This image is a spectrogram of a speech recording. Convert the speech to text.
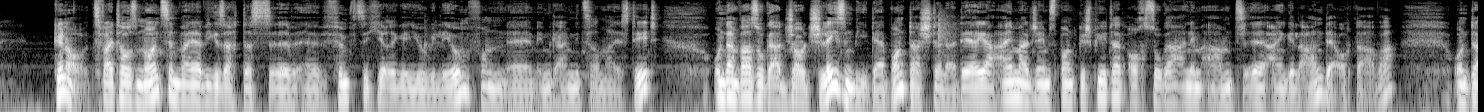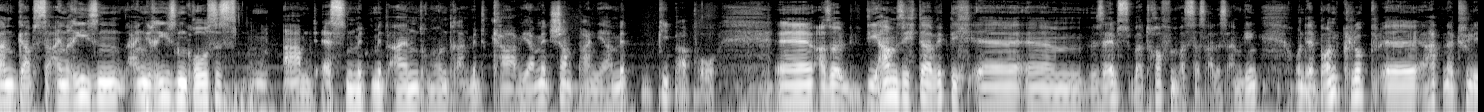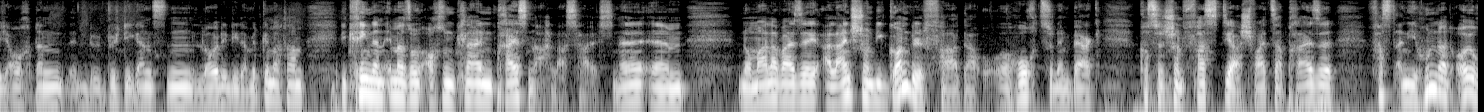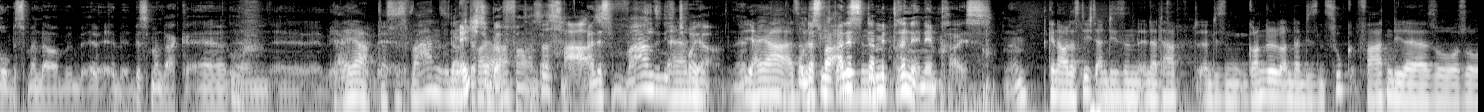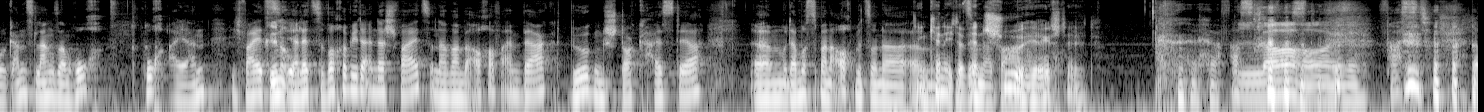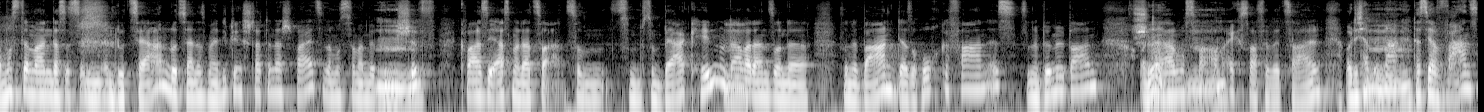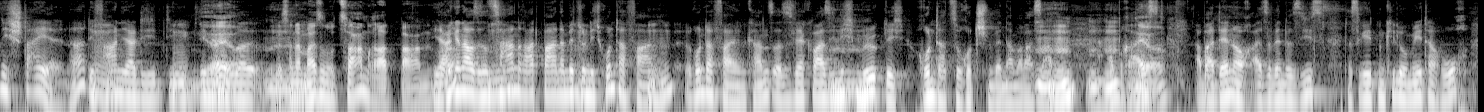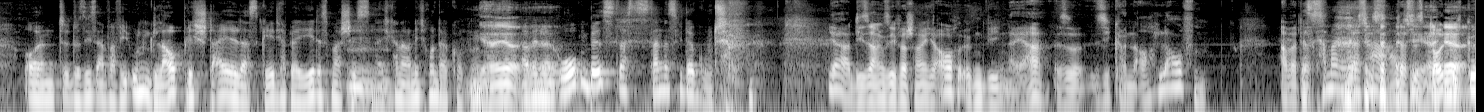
Genau, 2019 war ja wie gesagt das äh, 50-jährige Jubiläum von äh, im Geheimdienst ihrer Majestät. Und dann war sogar George Lazenby, der Bond-Darsteller, der ja einmal James Bond gespielt hat, auch sogar an dem Abend äh, eingeladen, der auch da war. Und dann gab es da ein riesen, ein riesengroßes Abendessen mit, mit allem drum und dran, mit Kaviar, mit Champagner, mit Pipapo. Äh, also die haben sich da wirklich äh, ähm, selbst übertroffen, was das alles anging. Und der Bond Club äh, hat natürlich auch dann durch die ganzen Leute, die da mitgemacht haben, die kriegen dann immer so auch so einen kleinen Preisnachlass halt. Ne? Ähm, normalerweise allein schon die Gondelfahrt da hoch zu dem Berg kostet schon fast ja Schweizer Preise fast an die 100 Euro, bis man da äh, bis man da äh, ähm, äh, Ja, ja, das ist wahnsinnig echt teuer. überfahren. Das ist hart. Alles wahnsinnig teuer. Ne? ja, ja, also und das das, war alles diesen- damit drin in dem Preis. Ne? Genau, das liegt an diesen, in der Tat, an diesen Gondel und an diesen Zugfahrten, die da so, so ganz langsam hoch, hocheiern. Ich war jetzt Genau. ja letzte Woche wieder in der Schweiz und da waren wir auch auf einem Berg. Bürgenstock heißt der. Ähm, und da musste man auch mit so einer. Den ähm, kenne ich, da so werden einer Schuhe Bahn hoch. hergestellt. Ja, fast. Lol. Fast. Da musste man, das ist in, in Luzern. Luzern ist meine Lieblingsstadt in der Schweiz. Und da musste man mit Mhm. dem Schiff quasi erstmal da zu, zum, zum, zum Berg hin. Und Mhm. da war dann so eine, so eine Bahn, die da so hochgefahren ist, so eine Bimmelbahn. Schön. Und da musste man Mhm. auch extra für bezahlen. Und ich habe immer, das ist ja wahnsinnig steil. Ne? Die fahren ja, die, die Mhm. Ja, ja, ja. über. Das sind dann meistens so Zahnradbahnen. Ja, oder? genau, so eine Zahnradbahn, damit du nicht runterfahren, runterfallen kannst. Also es wäre quasi nicht möglich, runterzurutschen, wenn da mal was ab, abreißt. ja. Aber dennoch, also wenn du siehst, das geht einen Kilometer hoch und du siehst einfach, wie unglaublich steil das geht. Ich habe ja jedes Mal Schiss, ne? ich kann auch nicht runtergucken. Ja, ja, Aber wenn ja, du oben bist, das, dann ist wieder gut. Ja, die sagen sich wahrscheinlich auch irgendwie, naja, also sie können auch laufen. Aber das, kann man das, ist, das ist deutlich ja,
